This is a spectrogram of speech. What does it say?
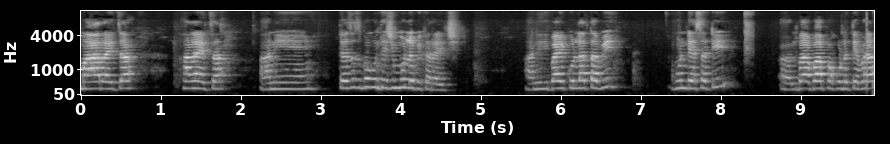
मारायचा हाणायचा आणि त्याचंच बघून त्याची मुलं बी करायची. आणि बायको तबी हुंड्यासाठी बा बापाकडं ते बा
